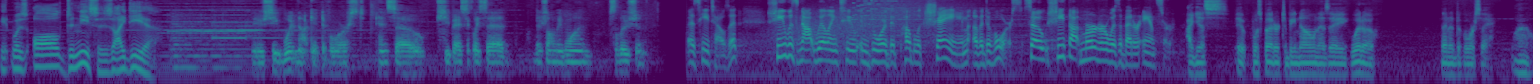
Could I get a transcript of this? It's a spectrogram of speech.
it was all Denise's idea. She would not get divorced. And so she basically said, there's only one solution. As he tells it, she was not willing to endure the public shame of a divorce. So she thought murder was a better answer. I guess it was better to be known as a widow than a divorcee. Wow,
